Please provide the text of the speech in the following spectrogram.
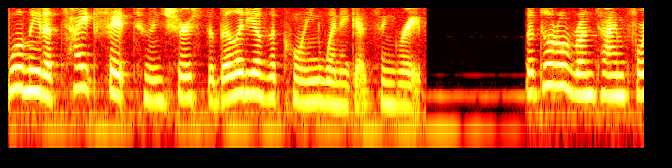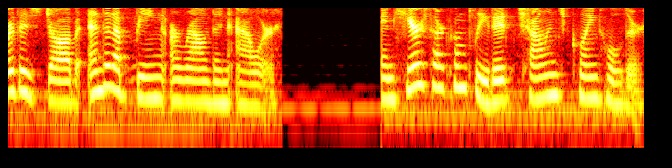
We'll need a tight fit to ensure stability of the coin when it gets engraved. The total runtime for this job ended up being around an hour. And here's our completed challenge coin holder.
